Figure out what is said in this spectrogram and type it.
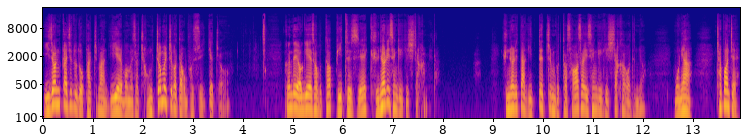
이전까지도 높았지만 이 앨범에서 정점을 찍었다고 볼 수 있겠죠. 그런데 여기에서부터 비틀스의 균열이 생기기 시작합니다. 균열이 딱 이때쯤부터 서서히 생기기 시작하거든요. 뭐냐? 첫 번째,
